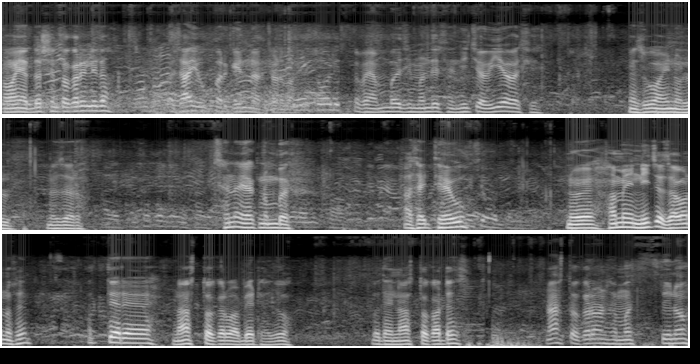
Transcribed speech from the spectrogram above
હું અહીંયા દર્શન તો કરી લીધા. જાય ઉપર ગિરનાર ચડવા. તો ભાઈ અંબાજી મંદિરથી નીચે આવી આવ્યા છે જુઓ અહીંનો નજારો. છે ને એક નંબર. આ સાઈડથી આવ્યું. હવે અમે નીચે જવાનું છે. અત્યારે નાસ્તો કરવા બેઠા જુઓ. બધા નાસ્તો કાઢે નાસ્તો કરવાનો છે મસ્તીનો.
